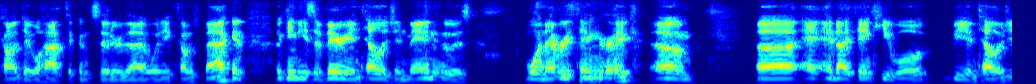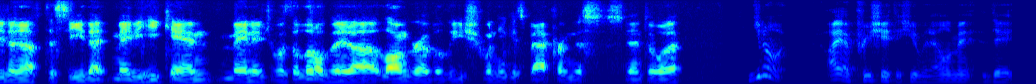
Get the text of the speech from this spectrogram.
Conte will have to consider that when he comes back. And again, he's a very intelligent man who has won everything, right? Um, uh, and I think he will be intelligent enough to see that maybe he can manage with a little bit uh, longer of a leash when he gets back from this stint away. You know, I appreciate the human element that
